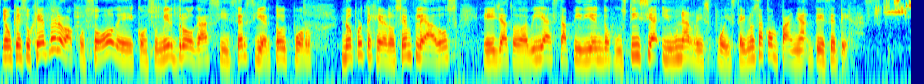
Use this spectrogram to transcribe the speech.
y aunque su jefe lo acusó de consumir drogas sin ser cierto y por no proteger a los empleados, ella todavía está pidiendo justicia y una respuesta y nos acompaña desde Texas.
